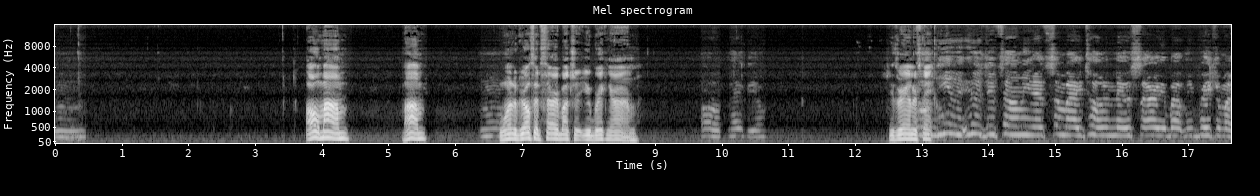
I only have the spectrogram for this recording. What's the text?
Mm. Oh, mom. Mom. Mm. One of the girls said sorry about you, you breaking your arm. Oh, thank you. She's very Oh, understanding. he, was- he was just telling me that somebody told him they were sorry about me breaking my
